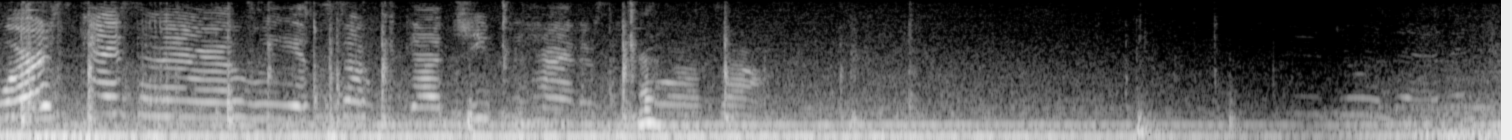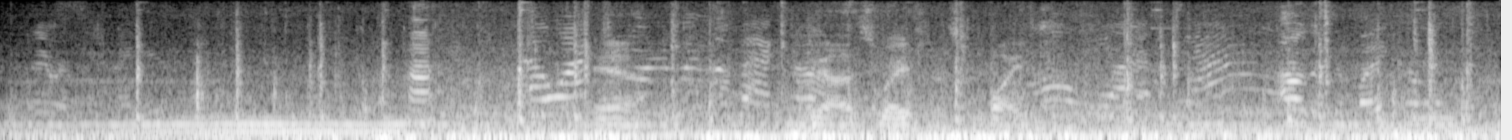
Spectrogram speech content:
worst case scenario we get stuck jeep behind us. Come on. Huh? Yeah. We gotta wait for this bike. Oh, oh there's a bike coming?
